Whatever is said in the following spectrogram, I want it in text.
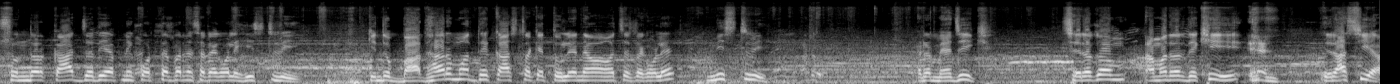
সুন্দর কাজ যদি আপনি করতে পারেন, সেটাকে বলে হিস্ট্রি কিন্তু বাধার মধ্যে কাজটাকে তুলে নেওয়া হচ্ছে, সেটাকে বলে মিস্ট্রি একটা ম্যাজিক সেরকম আমাদের দেখি রাশিয়া।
